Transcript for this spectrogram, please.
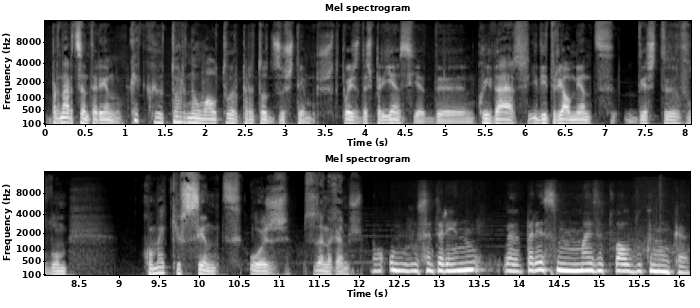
Bernardo Santareno, o que é que o torna um autor para todos os tempos, depois da experiência de cuidar editorialmente deste volume? Como é que o sente hoje, Susana Ramos? O Santareno uh, parece-me mais atual do que nunca.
